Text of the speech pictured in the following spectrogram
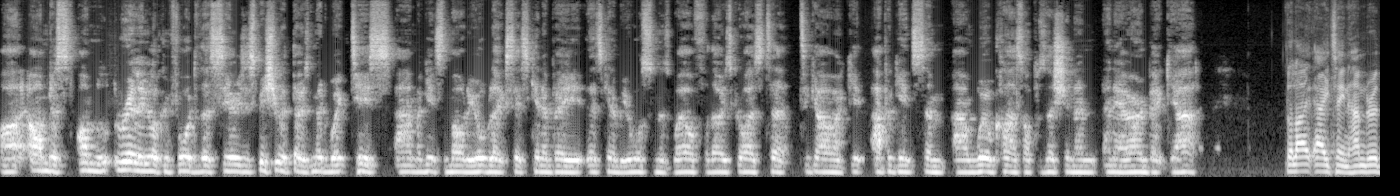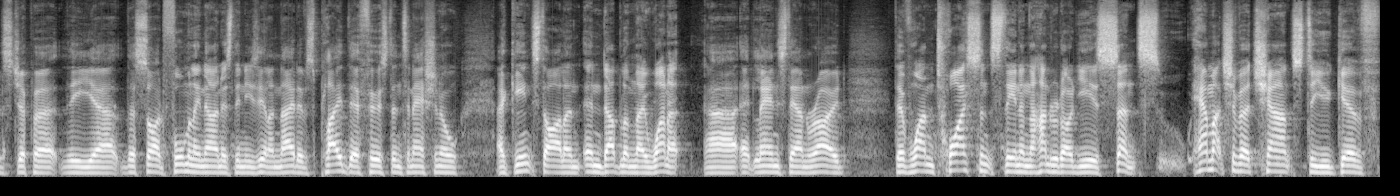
uh, I'm just I'm really looking forward to this series, especially with those midweek tests um, against the Māori All Blacks. That's going to be that's going to be awesome as well for those guys to to go and get up against some um, world class opposition in, in our own backyard the late 1800s, Jipper, the, uh, the side formerly known as the New Zealand Natives, played their first international against Ireland in Dublin. They won it uh, at Lansdowne Road. They've won twice since then in the 100 odd years since. How much of a chance do you give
